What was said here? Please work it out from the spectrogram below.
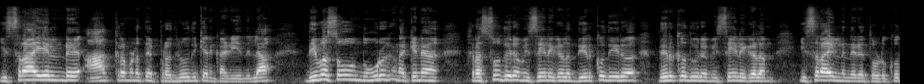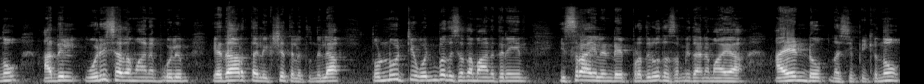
ഇസ്രായേലിന്റെ ആക്രമണത്തെ പ്രതിരോധിക്കാൻ കഴിയുന്നില്ല. ദിവസവും നൂറുകണക്കിന് ഹ്രസ്വദൂര മിസൈലുകളും ദീർഘദൂര ദീർഘദൂര മിസൈലുകളും ഇസ്രായേലിന് നേരെ തൊടുക്കുന്നു. അതിൽ ഒരു ശതമാനം പോലും യഥാർത്ഥ ലക്ഷ്യത്തിലെത്തുന്നില്ല. തൊണ്ണൂറ്റി ഒൻപത് ശതമാനത്തിനെയും ഇസ്രായേലിന്റെ പ്രതിരോധ സംവിധാനമായ അയൺ ഡോം നശിപ്പിക്കുന്നു.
